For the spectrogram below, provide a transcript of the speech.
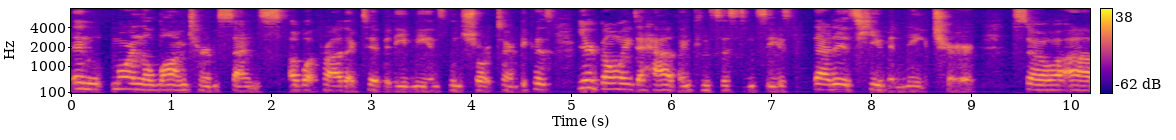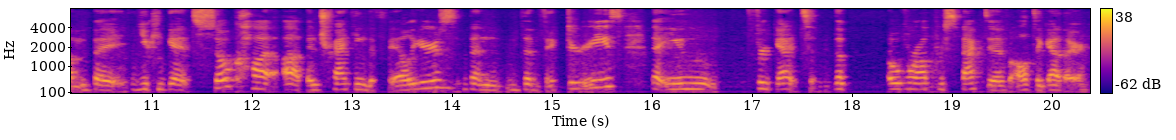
in more in the long term sense of what productivity means than short term, because you're going to have inconsistencies. That is human nature. So, um, but you can get so caught up in tracking the failures than the victories that you forget the overall perspective altogether.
